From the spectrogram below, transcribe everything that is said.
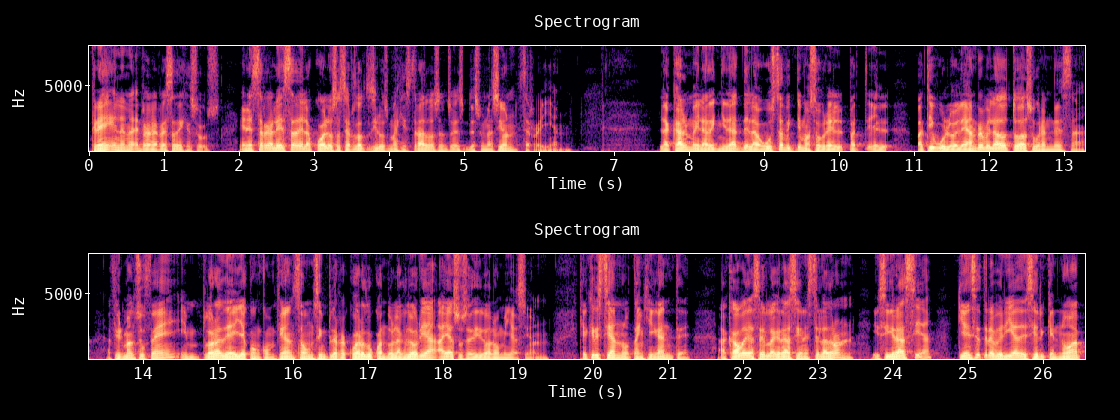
Cree en la, realeza de Jesús, en esta realeza de la cual los sacerdotes y los magistrados de su nación se reían. La calma y la dignidad de la augusta víctima sobre el patíbulo le han revelado toda su grandeza. Afirman su fe, implora de ella con confianza un simple recuerdo cuando la gloria haya sucedido a la humillación. ¿Qué cristiano tan gigante acaba de hacer la gracia en este ladrón? Y si gracia, ¿Quién se atrevería a decir que no, ha,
